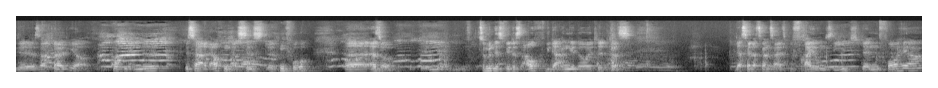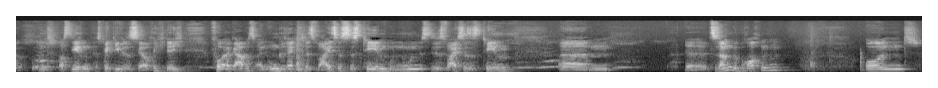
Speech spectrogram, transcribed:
Er sagt halt, ja, am Ende ist er halt auch ein Rassist irgendwo. Äh, also, in- zumindest wird es auch wieder angedeutet, dass, dass er das Ganze als Befreiung sieht. Denn vorher, und aus deren Perspektive ist es ja auch richtig, vorher gab es ein ungerechtes weißes System und nun ist dieses weiße System ähm, äh, zusammengebrochen. Und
